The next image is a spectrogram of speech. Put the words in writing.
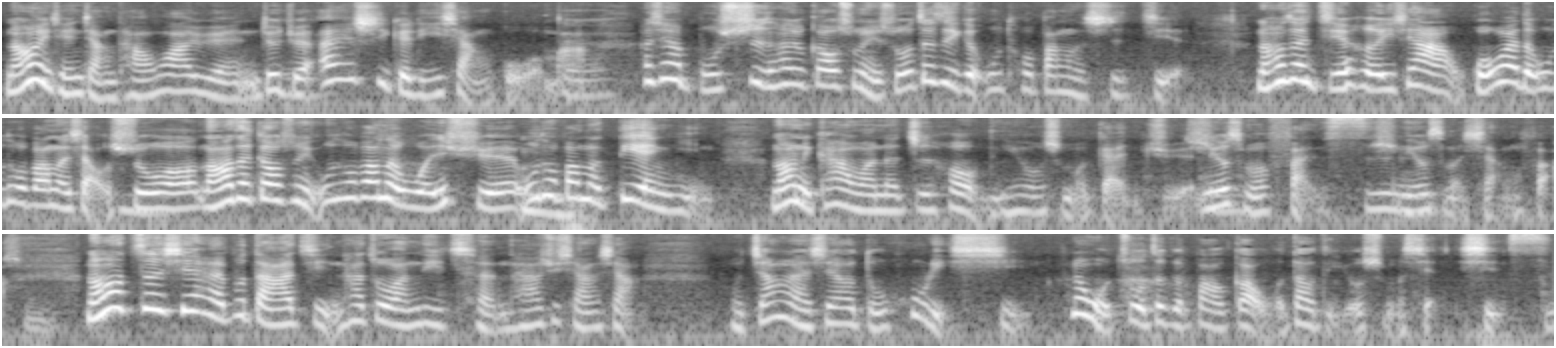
然后以前讲桃花源，就觉得哎是一个理想国嘛。他现在不是，他就告诉你说这是一个乌托邦的世界。然后再结合一下国外的乌托邦的小说，嗯、然后再告诉你乌托邦的文学、乌托邦的电影。然后你看完了之后，你有什么感觉？你有什么反思？你有什么想法？然后这些还不打紧，他做完历程，他要去想想。我将来是要读护理系，那我做这个报告，我到底有什么显心思？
